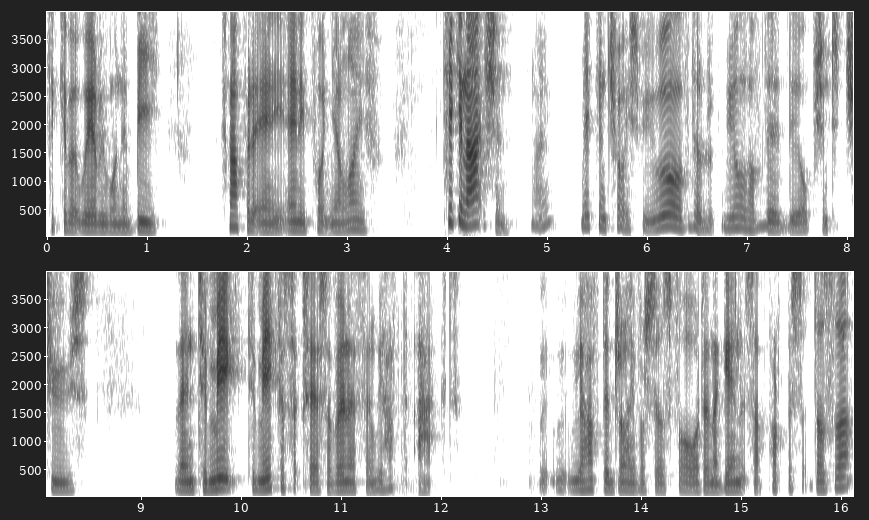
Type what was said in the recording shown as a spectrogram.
think about where we want to be. It can happen at any, any point in your life. Taking action, right? Making choice. We all have the, we all have the, the option to choose. Then to make, to make a success of anything, we have to act. We, have to drive ourselves forward. And again, it's that purpose that does that.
